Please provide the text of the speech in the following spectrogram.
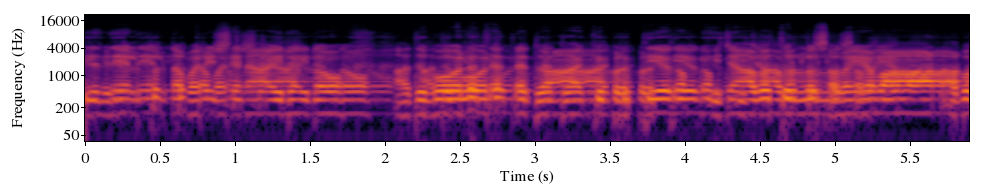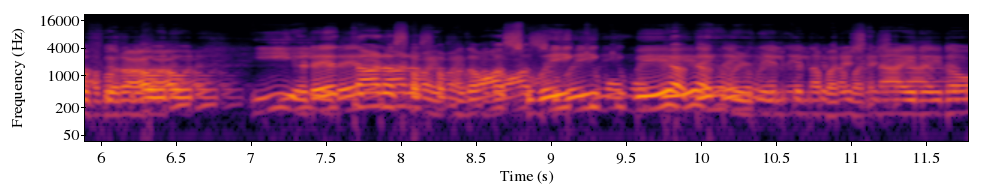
എഴുന്നേൽക്കുന്ന മനുഷ്യനായിരുന്നു. അതുപോലെ തന്നെ ദ്വാക്ക് പ്രത്യേകം ഇജാബത്തുള്ള സമയമാണ്. അപ്പൊ ഫിറഔൻ ഈ ഇടയത്താഴ സമയം അഥവാ സുബൈക്ക് മുമ്പേ അദ്ദേഹം എഴുന്നേൽക്കുന്ന മനുഷ്യനായിരുന്നു.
